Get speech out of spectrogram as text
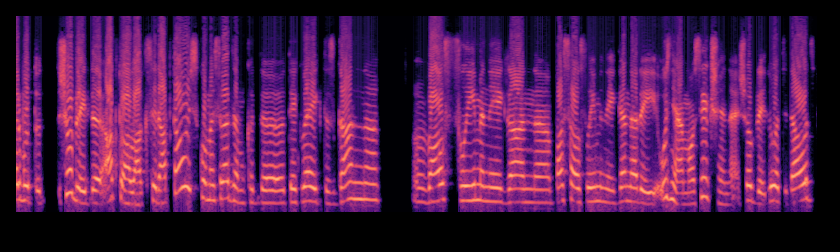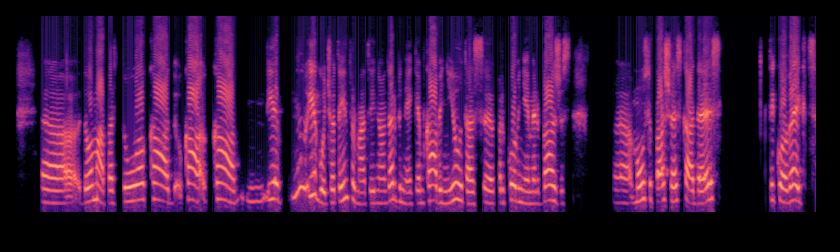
Varbūt šobrīd aktuālāks ir aptaujas, ko mēs redzam, kad tiek veiktas gan valsts līmenī, gan pasaules līmenī, gan arī uzņēmumos iekšienē šobrīd ļoti daudz domā par to, kādu, kā, kā ie, nu, iegūt šo informāciju no darbiniekiem, kā viņi jūtas, par ko viņiem ir bažas. Mūsu pašu SKDS tikko veikts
